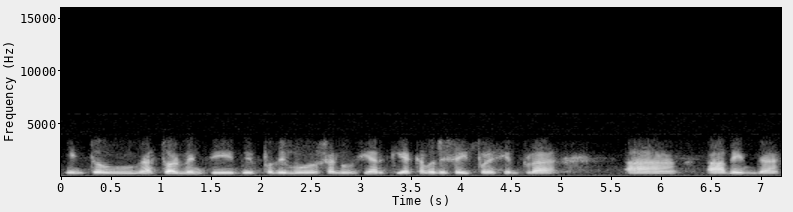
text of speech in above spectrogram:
Entón, actualmente eh, podemos anunciar que acaba de sair, por exemplo, a, a, a venda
